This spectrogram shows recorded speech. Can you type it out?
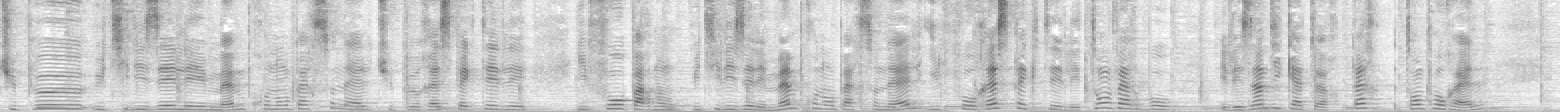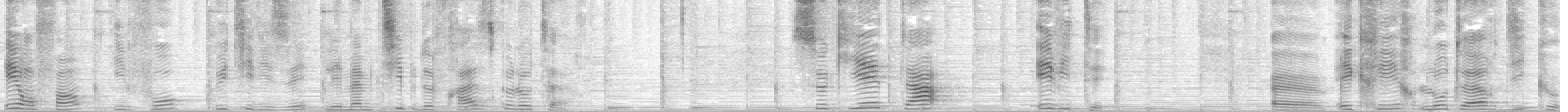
Tu peux utiliser les mêmes pronoms personnels. Tu peux respecter les. Il faut, utiliser les mêmes pronoms personnels. Il faut respecter les temps verbaux et les indicateurs temporels. Et enfin, il faut utiliser les mêmes types de phrases que l'auteur ce qui est à éviter. Euh, écrire l'auteur dit que.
